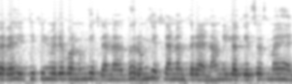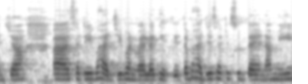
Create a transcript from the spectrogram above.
तर हे टिफिन वगैरे बनवून घेतल्यानं भरून घेतल्यानंतर आहे ना मी लगेचच मग ह्यांच्यासाठी भाजी बनवायला घेतली. तर भाजीसाठी सुद्धा आहे ना मी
